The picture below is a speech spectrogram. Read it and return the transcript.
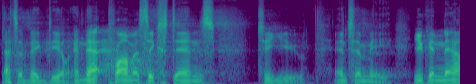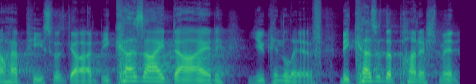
That's a big deal. And that promise extends to you and to me. You can now have peace with God. Because I died, you can live. Because of the punishment,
